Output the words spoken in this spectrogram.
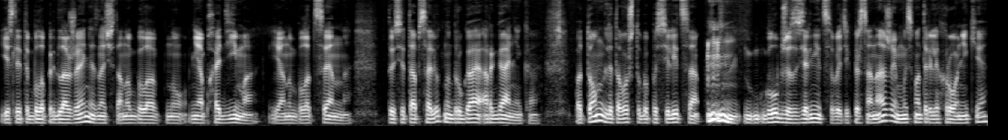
Если это было предложение, значит, оно было ну, необходимо, и оно было ценно. То есть это абсолютно другая органика. Потом, для того, чтобы поселиться, глубже зазерниться в этих персонажей, мы смотрели хроники,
